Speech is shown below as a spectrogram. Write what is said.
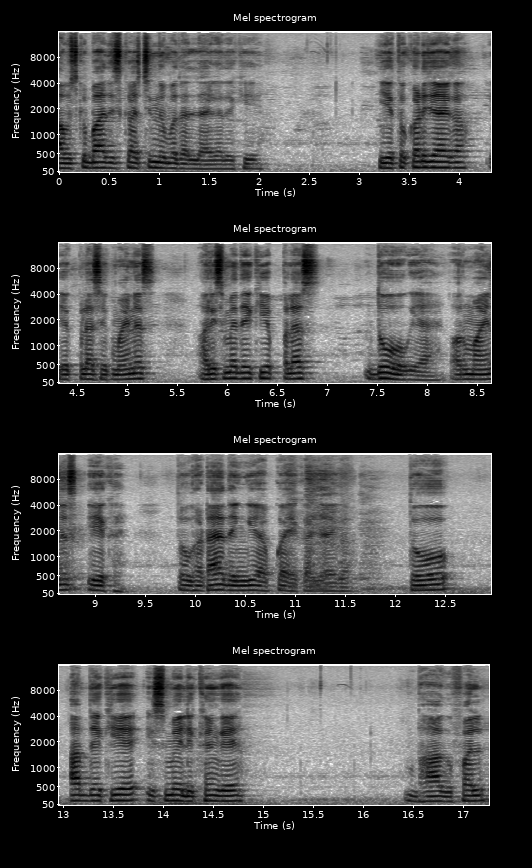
अब उसके बाद इसका चिन्ह बदल जाएगा, देखिए। ये तो कट जाएगा, एक प्लस एक माइनस और इसमें देखिए प्लस दो हो गया है और माइनस एक है तो घटा देंगे, आपका एक आ जाएगा। तो अब देखिए, इसमें लिखेंगे भागफल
